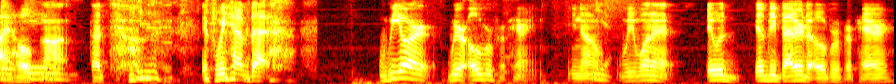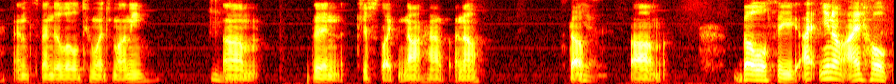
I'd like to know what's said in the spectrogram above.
I hope not. That's if we have that we are we're over preparing, you know. Yeah. We want to it would it would be better to over prepare and spend a little too much money Mhm. um than just like not have enough stuff. Yeah. Um, but we'll see. I, you know, I hope.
